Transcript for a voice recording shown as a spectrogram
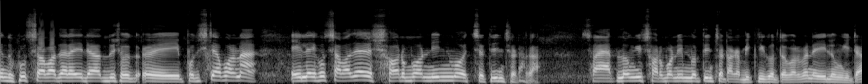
কিন্তু খুচরা বাজারে এটা দুশো এই পঁচিশ টাকা পড়ে না এগুলো খুচরা বাজারে সর্বনিম্ন হচ্ছে তিনশো টাকা। সয়াত লুঙ্গি সর্বনিম্ন তিনশো টাকা বিক্রি করতে পারবেন এই লুঙ্গিটা।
